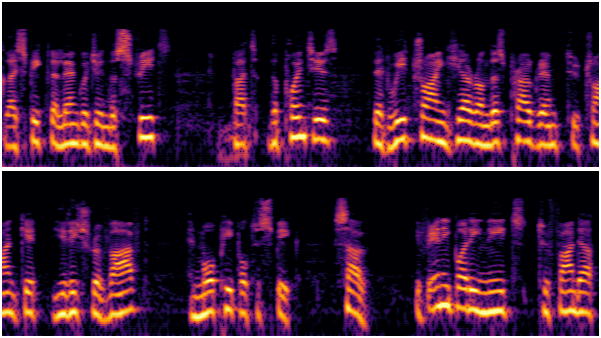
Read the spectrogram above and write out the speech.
They speak the language in the streets. But the point is that we're trying here on this program to try and get Yiddish revived and more people to speak. So, if anybody needs to find out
